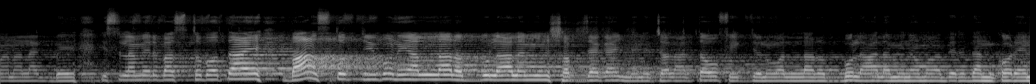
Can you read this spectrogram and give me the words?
মানা লাগবে। ইসলামের বাস্তবতায় বাস্তব জীবনে আল্লাহ রব্বুল আলমিন সব জায়গায় মেনে চলার তৌফিক যেন আল্লাহ রব্বুল আলমিন আমাদের দান করেন।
